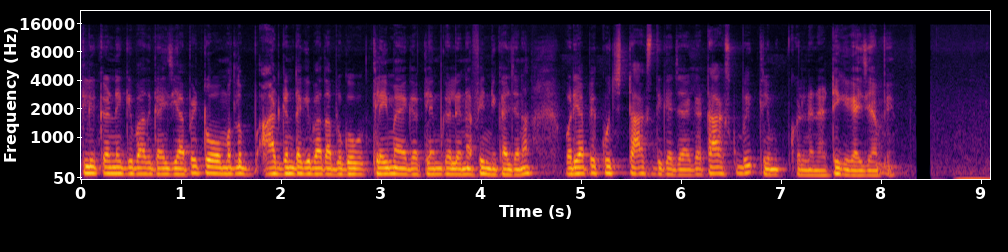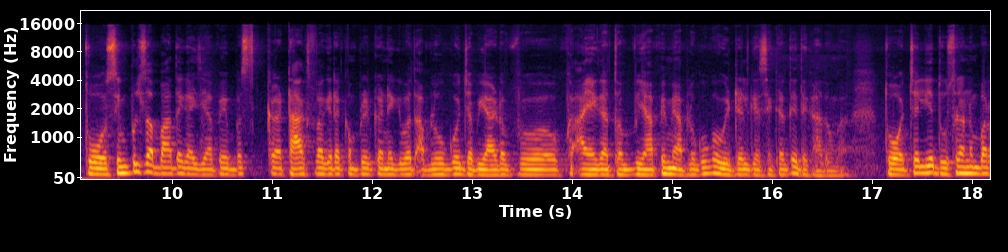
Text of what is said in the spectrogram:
क्लिक करने के बाद गाइज़ यहाँ पे तो मतलब आठ घंटे के बाद आप लोगों को क्लेम आएगा क्लेम कर लेना, फिर निकल जाना। और यहाँ पे कुछ टास्क दिखा जाएगा टास्क को भी क्लेम कर लेना, ठीक है गाइज़ यहाँ पे? तो सिंपल सा बात है गाइज़ यहाँ पे बस टास्क वगैरह कंप्लीट करने के बाद आप लोगों को जब यार्ड ऑफ़ आएगा तब यहाँ पे मैं आप लोगों को विड्रॉल कैसे करते दिखा दूँगा। तो चलिए दूसरा नंबर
